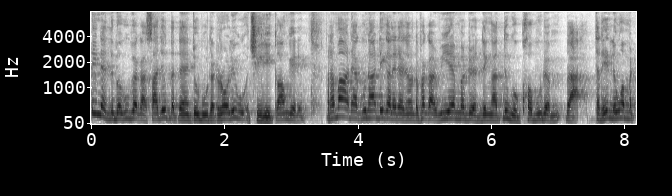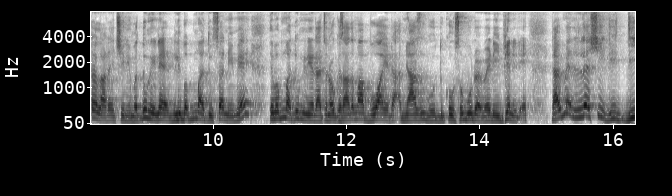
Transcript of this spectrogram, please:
တင်းနဲ့ Liverpool ဘက်ကစာချုပ်တက်တန်းတိုးဖို့တော်တော်လေးကိုအခြေအနေကောင်းခဲ့တယ်ပထမဒါကုနာတိတ်ကလည်းဒါကျွန်တော်တစ်ဖက်က Real Madrid အသင်းကသူ့ကိုခေါ်ဖို့တဲ့ဒါသတင်းလုံးဝမတက်လာတဲ့အခြေအနေမှာသူ့အနေနဲ့ Liverpool မှာသူဆက်နေမယ် Liverpool မှာသူ့အနေနဲ့ဒါကျွန်တော်ကစားသမားဘွားရဲ့ဒါအများစုကိုသူကုန်ဆုံးဖို့အတွက် ready ဖြစ်နေတယ်ဒါပေမဲ့လက်ရှိဒီဒီ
